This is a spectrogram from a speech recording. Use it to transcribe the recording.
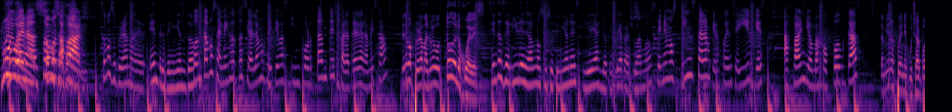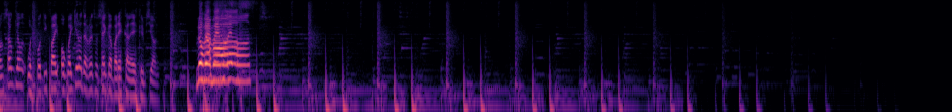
Muy buenas, somos Afán. Somos un programa de entretenimiento. Contamos anécdotas y hablamos de temas importantes para traer a la mesa. Tenemos programa nuevo todos los jueves. Siéntanse libres de darnos sus opiniones, ideas, lo que sea para ayudarnos. Tenemos Instagram que nos pueden seguir, que es afán-podcast. También nos pueden escuchar por SoundCloud o Spotify o cualquier otra red social que aparezca en la descripción. Nos ¡Nos vemos! vemos.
